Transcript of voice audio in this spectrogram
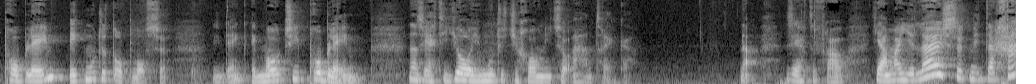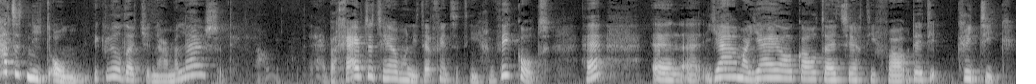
Probleem, ik moet het oplossen. Die denkt: Emotie, probleem. Dan zegt hij: Joh, je moet het je gewoon niet zo aantrekken. Nou, zegt de vrouw: Ja, maar je luistert niet, daar gaat het niet om. Ik wil dat je naar me luistert. Denk, nou, hij begrijpt het helemaal niet, hij vindt het ingewikkeld. Hè? En eh, ja, maar jij ook altijd, zegt die vrouw, die kritiek.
